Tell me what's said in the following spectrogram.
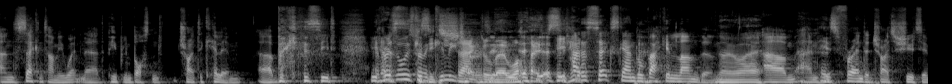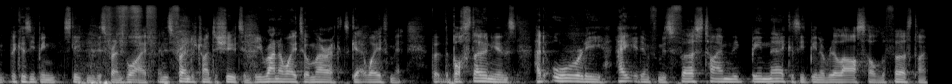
And the second time he went there, the people in Boston tried to kill him uh, because he'd, he'd, had Everyone's a, always trying to kill each other. all their wives. he'd had a sex scandal back in London. No way. Um, and his friend had tried to shoot him because he'd been sleeping with his friend's wife. And his friend had tried to shoot him. He ran away to America to get away from it. But the Bostonians had already hated him from his first time they'd been there because he'd been a real asshole the first time.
